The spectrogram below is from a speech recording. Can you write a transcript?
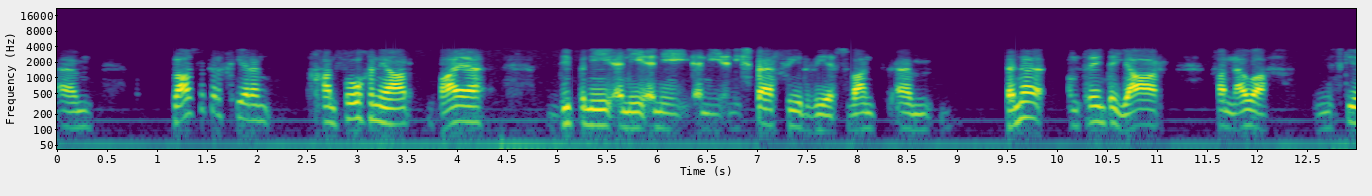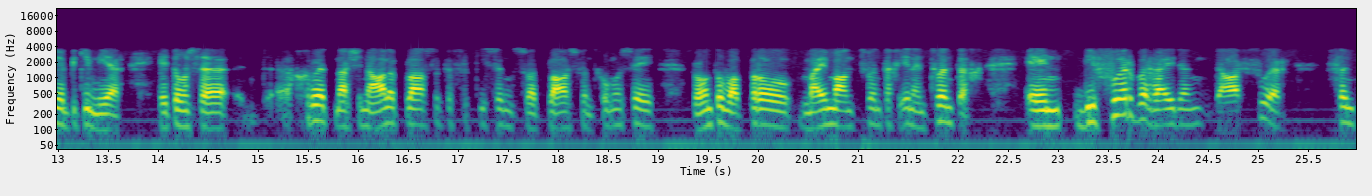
Ehm um, plaaslike regering gaan volgende jaar baie diep in die in die in die in die in die spervuur wees want ehm um, binne omtrent 'n jaar van nou af, miskien 'n bietjie meer, het ons 'n uh, groot nasionale plaaslike verkiesings wat plaasvind, kom ons sê rondom April, Mei maand 2021 en die voorbereiding daarvoor vind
